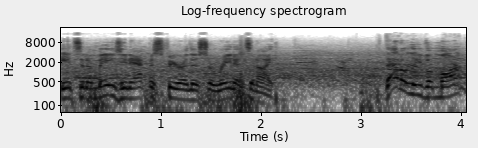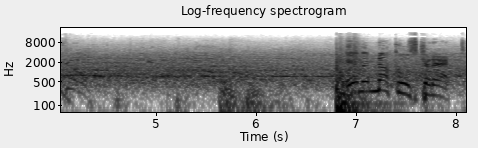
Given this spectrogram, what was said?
It's an amazing atmosphere in this arena tonight. That'll leave a mark. And the knuckles connect.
